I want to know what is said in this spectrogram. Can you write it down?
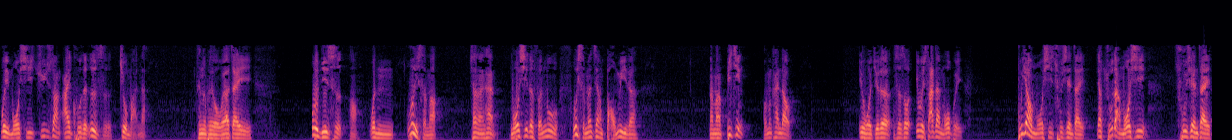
为摩西居上哀哭的日子就满了。听众朋友，我要再问一次啊，问为什么？想想看，摩西的坟墓为什么这样保密呢？那么，毕竟我们看到，因为我觉得是说，因为撒旦魔鬼。不要摩西出现在，要阻挡摩西出现在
